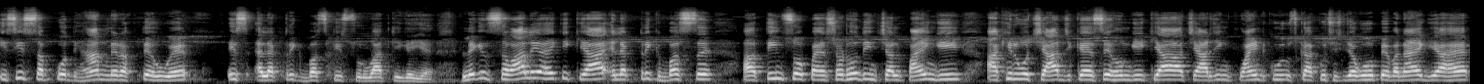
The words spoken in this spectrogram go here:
इसी सबको ध्यान में रखते हुए इस इलेक्ट्रिक बस की शुरुआत की गई है। लेकिन सवाल यह है कि क्या इलेक्ट्रिक बस तीन सौ पैंसठों दिन चल पाएँगी? आखिर वो चार्ज कैसे होंगी? क्या चार्जिंग पॉइंट को, उसका कुछ जगहों पे बनाया गया है?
